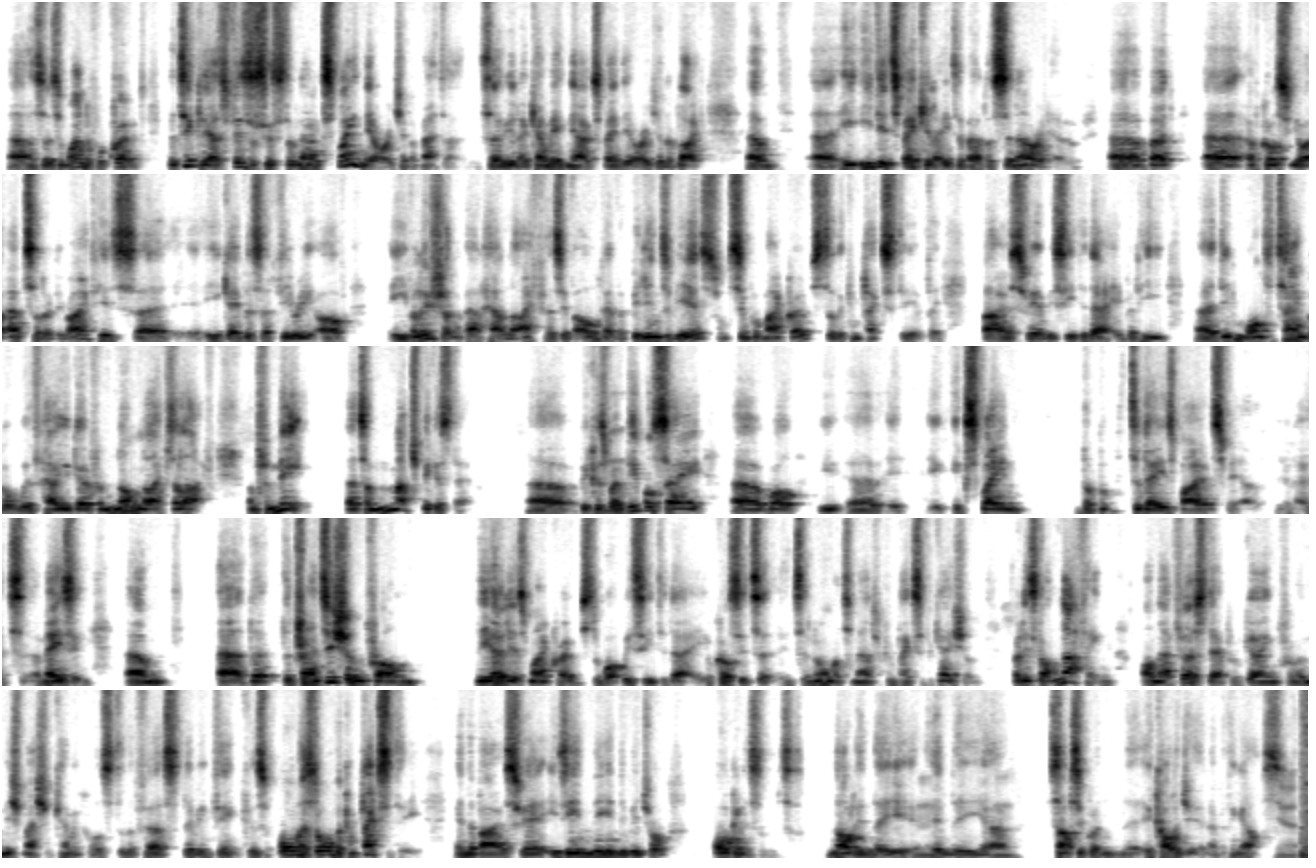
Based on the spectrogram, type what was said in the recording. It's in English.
Uh, so it's a wonderful quote, particularly as physicists have now explained the origin of matter. So, you know, can we now explain the origin of life? Um, uh, he, he did speculate about a scenario, uh, but uh, of course, you're absolutely right. His, uh, he gave us a theory of evolution about how life has evolved over billions of years from simple microbes to the complexity of the biosphere we see today. But he uh, didn't want to tangle with how you go from non life to life. And for me, that's a much bigger step. Uh, because mm. when people say, uh, well, you, uh, explain the today's biosphere, you know, it's amazing. Um, uh, the, the transition from the earliest microbes to what we see today, of course, it's, a, it's an enormous amount of complexification, but it's got nothing on that first step of going from a mishmash of chemicals to the first living thing, because almost all the complexity in the biosphere is in the individual organisms, not in the mm. in the uh, mm. subsequent ecology and everything else. Yeah.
